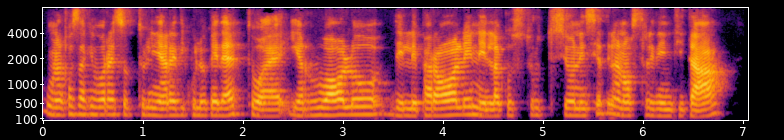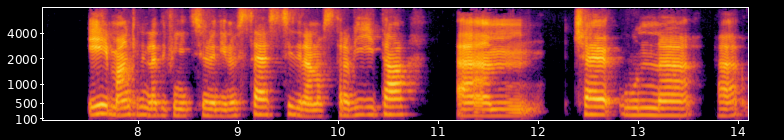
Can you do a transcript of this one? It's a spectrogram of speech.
una cosa che vorrei sottolineare di quello che hai detto è il ruolo delle parole nella costruzione sia della nostra identità e ma anche nella definizione di noi stessi, della nostra vita. Ehm, c'è un ehm,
